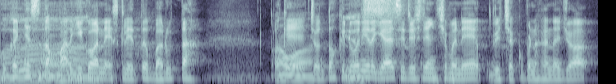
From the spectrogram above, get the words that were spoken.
Bukannya setapak lagi korang naik escalator baru tah. Okay, Awak. contoh kedua ni Yes. lagi ah situasi yang macam mana which aku pernah kena juga.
